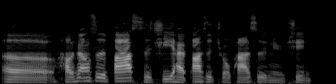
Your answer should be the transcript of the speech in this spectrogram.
呃，好像是八十七还八十九趴是女性，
